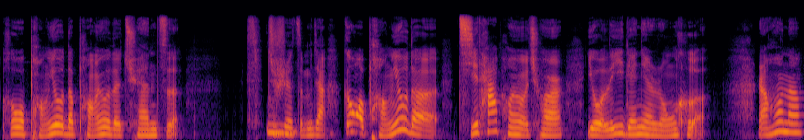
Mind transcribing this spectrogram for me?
和我朋友的朋友的圈子，就是怎么讲，跟我朋友的其他朋友圈有了一点点融合。然后呢，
